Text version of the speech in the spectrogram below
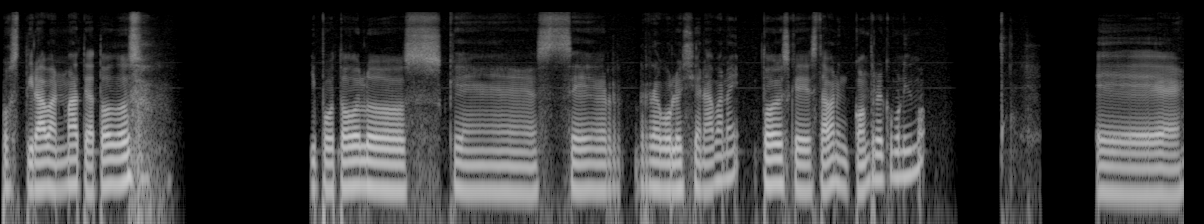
pues tiraban mate a todos. tipo, todos los que se revolucionaban ahí, todos los que estaban en contra del comunismo. Eh,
